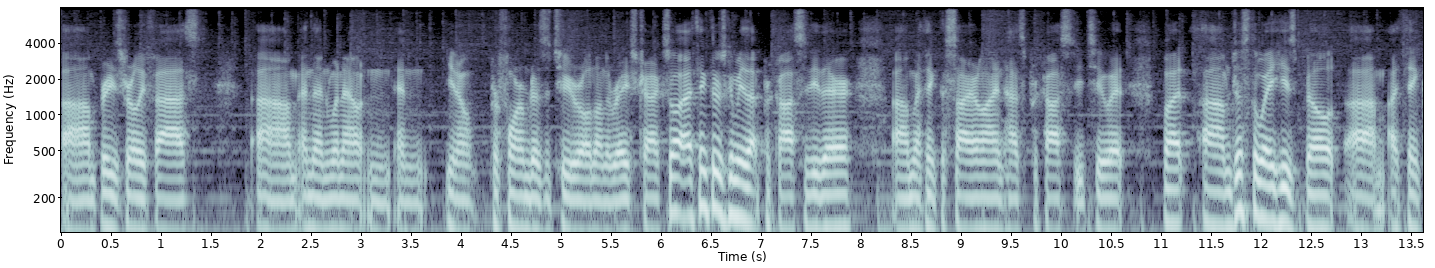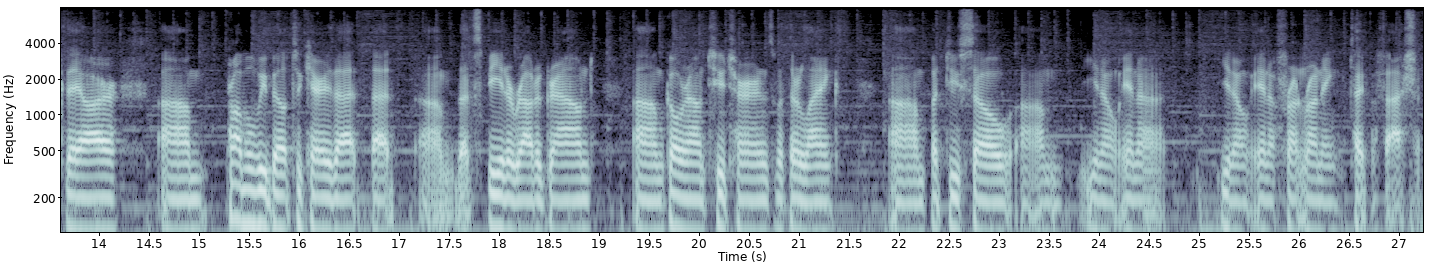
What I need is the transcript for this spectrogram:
um, breezed really fast, um, and then went out and, and, you know performed as a two-year-old on the racetrack. So I think there's going to be that precocity there. Um, I think the sire line has precocity to it, but um, just the way he's built, um, I think they are probably built to carry that that that speed around a ground, go around two turns with their length um, but do so, um, you know, in a, you know, in a front-running type of fashion.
